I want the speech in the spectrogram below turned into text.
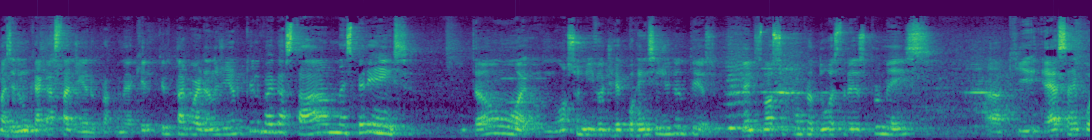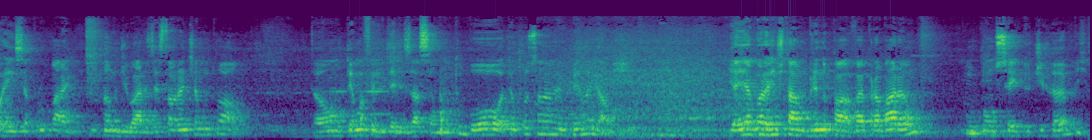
Mas ele não quer gastar dinheiro para comer aquele porque ele está guardando dinheiro que ele vai gastar na experiência. Então, o nosso nível de recorrência é gigantesco. Clientes nossos compra duas, três por mês, ah, que essa recorrência para o ramo de bares e restaurantes é muito alta. Então, tem uma fidelização muito boa, tem um posicionamento bem legal. E aí agora a gente está abrindo, pra, vai para Barão, um conceito de hub,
